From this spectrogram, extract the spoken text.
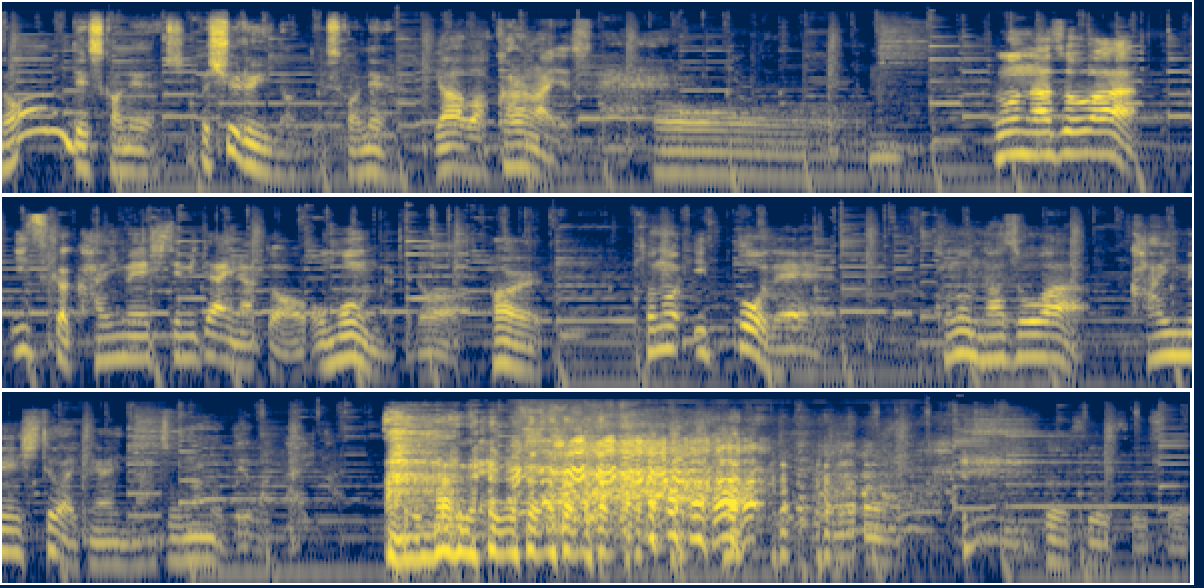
の。なんですかね。種類なんですかね。いや、わからないですね。おー。この謎はいつか解明してみたいなとは思うんだけどはい。その一方でこの謎は解明してはいけない謎なのではないか。そうそうそうそう。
